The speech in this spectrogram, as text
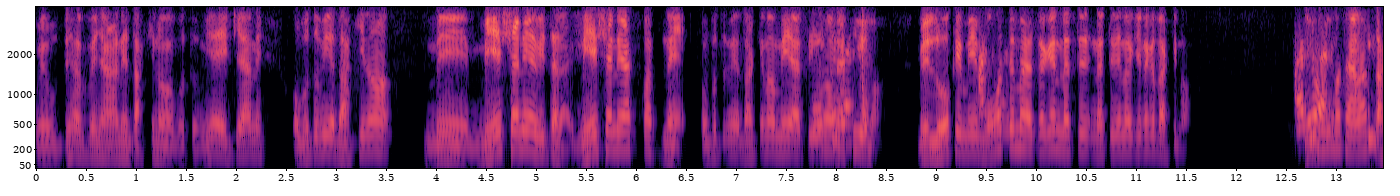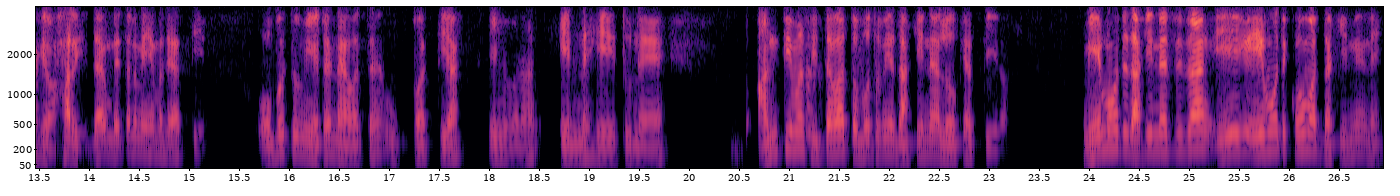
මේ උද්‍යප්ප ඥානෙ දකින්න ඔබතුමිය. ඒ කියන්නේ ඔබතුමිය දකින්න මේ මේ ෂණය විතරයි. මේ ෂණයක්වත් නැහැ. ඔබතුමිය දකින්න මේ ඇති වෙනව නැති වෙනව. මේ ලෝකේ මේ මොහොතේම ඇතගෙන නැති නැති වෙනවා කියන එක දකින්නවා. හරිම තැනක් දකින්නවා. හරි. දැන් මෙතන මෙහෙම දෙයක් තියෙනවා. ඔබතුමියට නැවත උප්පත්තියක් එහෙමනම් එන්න හේතු නැහැ. අන්තිම සිතවත් ඔබතුමිය දකින්න ලෝකයක් තියෙනවා. මේ මොහොතේ දකින්න නැති නම් ඒ ඒ මොහොතේ කොහොමද දකින්නේ නැහැ.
